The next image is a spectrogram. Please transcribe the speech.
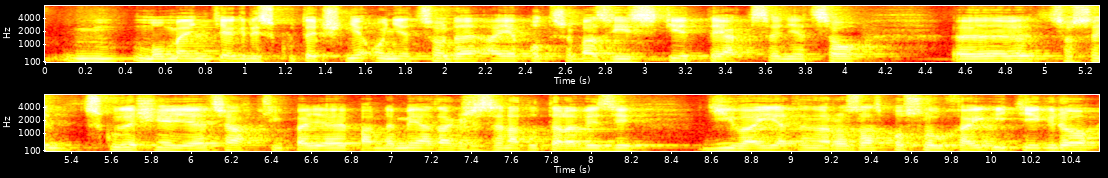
v momentě, kdy skutečně o něco jde a je potřeba zjistit, jak se něco Eh, co se skutečně je třeba v případě pandemie a tak, že se na tu televizi dívají a ten rozhlas poslouchají i ti, kdo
